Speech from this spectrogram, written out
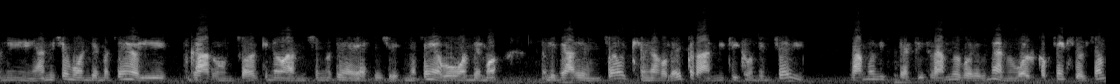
अनि हामी चाहिँ वान डेमा चाहिँ अलिक गाह्रो हुन्छ किन हामीसँग चाहिँ एसोसिएटमा चाहिँ अब वान डेमा अलिक गाह्रो हुन्छ खेल्नको लागि। तर हामी टी ट्वेन्टीमा चाहिँ राम्ररी प्र्याक्टिस राम्रो गऱ्यो भने हामी वर्ल्ड कप चाहिँ खेल्छौँ।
